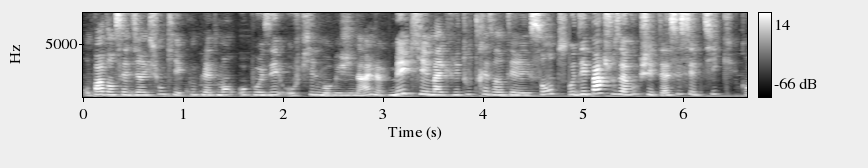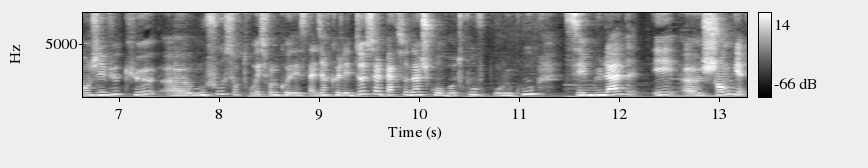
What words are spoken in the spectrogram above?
On part dans cette direction qui est complètement opposée au film original, mais qui est malgré tout très intéressante. Au départ je vous avoue que j'étais assez sceptique quand j'ai vu que euh, se retrouvait sur le côté, c'est-à-dire que les deux seuls personnages qu'on retrouve pour le coup, c'est Mulan et euh, Shang.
